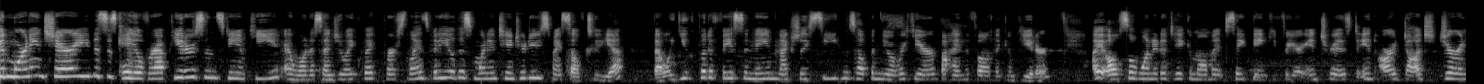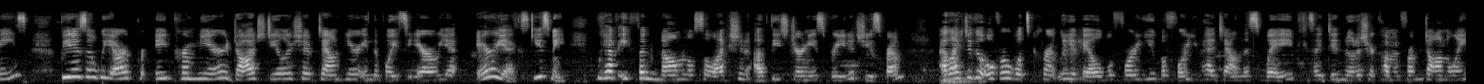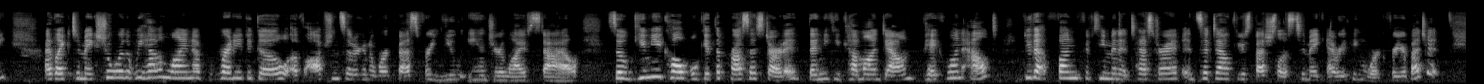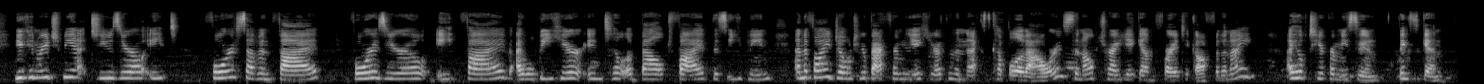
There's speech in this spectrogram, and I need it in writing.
Good morning, Shery. This is Kay over at Peterson Stampede. I want to send you a quick personalized video this morning to introduce myself to you. That way you can put a face and name and actually see who's helping you over here behind the phone and the computer. I also wanted to take a moment to say thank you for your interest in our Dodge journeys. Because we are a premier Dodge dealership down here in the Boise area, area, excuse me, we have a phenomenal selection of these journeys for you to choose from. I'd like to go over what's currently available for you before you head down this way because I did notice you're coming from Donnelly. I'd like to make sure that we have a lineup ready to go of options that are going to work best for you and your lifestyle. So give me a call. We'll get the process started. Then you can come on down, pick one out, do that fun 15 minute test drive, and sit down with your specialist to make everything work for your budget. You can reach me at 208 475 4085. I will be here until about 5 this evening, and if I don't hear back from you here within the next couple of hours, then I'll try you again before I take off for the night. I hope to hear from you soon. Thanks again.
